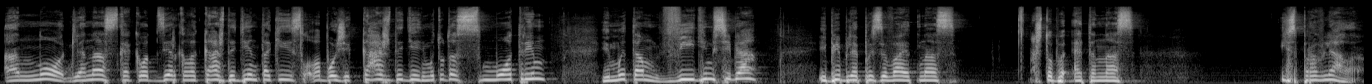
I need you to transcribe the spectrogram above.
Оно для нас, как вот зеркало, каждый день такие Слова Божье. Каждый день мы туда смотрим, и мы там видим себя – и Библия призывает нас, чтобы это нас исправляло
